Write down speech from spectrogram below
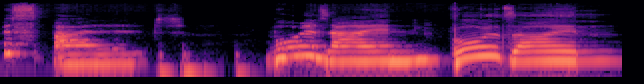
bis bald. Wohlsein. Wohlsein.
